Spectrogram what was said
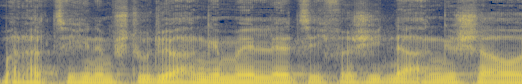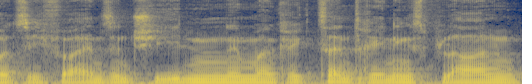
man hat sich in einem Studio angemeldet, sich verschiedene angeschaut, sich für eins entschieden, man kriegt seinen Trainingsplan.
